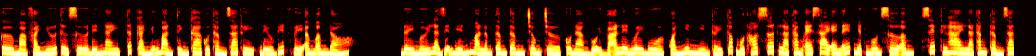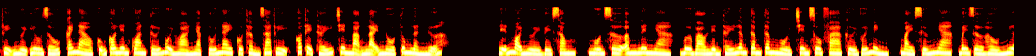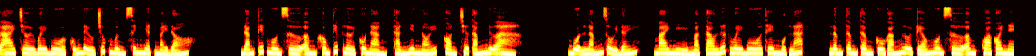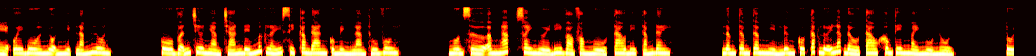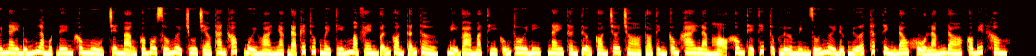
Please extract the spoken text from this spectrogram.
Cơ mà phải nhớ từ xưa đến nay, tất cả những bản tình ca của Thẩm Gia Thụy đều viết về âm âm đó. Đây mới là diễn biến mà Lâm Tâm Tâm trông chờ cô nàng vội vã lên Weibo, quả nhiên nhìn thấy top một hot search là thăng SINS Nhật ngôn sơ âm, xếp thứ hai là thăng Thẩm Gia Thụy người yêu dấu, cái nào cũng có liên quan tới buổi hòa nhạc tối nay của Thẩm Gia Thụy, có thể thấy trên mạng lại nổ tung lần nữa. Tiễn mọi người về xong, ngôn sơ âm lên nhà, vừa vào liền thấy lâm tâm tâm ngồi trên sofa cười với mình, mày sướng nha, bây giờ hầu như ai chơi Weibo cũng đều chúc mừng sinh nhật mày đó. Đáng tiếc ngôn sơ âm không tiếp lời cô nàng, thản nhiên nói, còn chưa tắm nữa à. Muộn lắm rồi đấy, mai nghỉ mà tao lướt Weibo thêm một lát. Lâm tâm tâm cố gắng lôi kéo ngôn sơ âm qua coi nè Weibo nhộn nhịp lắm luôn. Cô vẫn chưa nhàm chán đến mức lấy si cam đan của mình làm thú vui. Ngôn sơ âm ngáp, xoay người đi vào phòng ngủ, tao đi tắm đây. Lâm tâm tâm nhìn lưng cô tắc lưỡi lắc đầu tao không tin mày ngủ nổi. Tối nay đúng là một đêm không ngủ, trên mạng có vô số người chu chéo than khóc, buổi hòa nhạc đã kết thúc mấy tiếng mà fan vẫn còn thẫn thờ, bị vả mặt thì cũng thôi đi, nay thần tượng còn chơi trò tỏ tình công khai làm họ không thể tiếp tục lừa mình dối người được nữa, thất tình đau khổ lắm đó có biết không?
